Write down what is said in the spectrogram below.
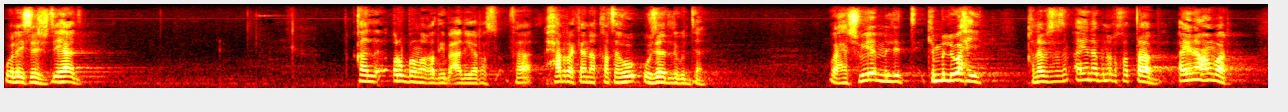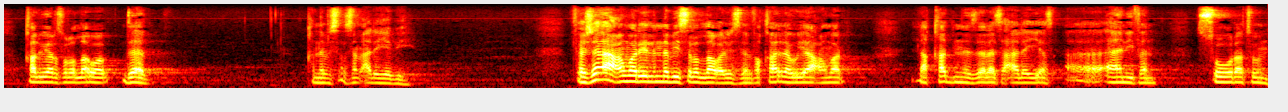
وليس اجتهاد. قال ربما غضب علي الرسول فحرك ناقته وزاد لقدام. واحد شوية من اللي كمل الوحي. قال النبي صلى الله عليه وسلم أين ابن الخطاب؟ أين عمر؟ قالوا يا رسول الله وذاب قال النبي صلى الله عليه وسلم علي به. فجاء عمر إلى النبي صلى الله عليه وسلم فقال له يا عمر لقد نزلت علي آنفا صورة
